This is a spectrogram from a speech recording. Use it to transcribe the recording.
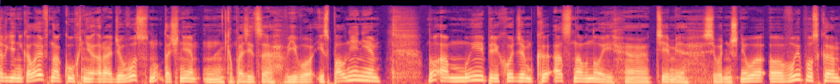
Сергей Николаев на кухне Радио ВОЗ, ну, точнее, композиция в его исполнении. Ну, а мы переходим к основной э, теме сегодняшнего э, выпуска.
